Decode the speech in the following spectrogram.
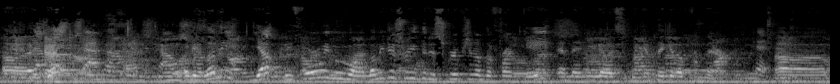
Uh, yeah. Okay, let me. Yeah, before we move on, let me just read the description of the front gate, and then you guys we can pick it up from there. Okay. Um,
